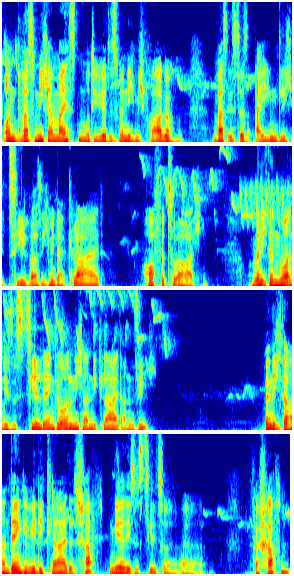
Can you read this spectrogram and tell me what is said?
Und was mich am meisten motiviert ist, wenn ich mich frage, was ist das eigentliche Ziel, was ich mit der Klarheit hoffe zu erreichen. Und wenn ich dann nur an dieses Ziel denke und nicht an die Klarheit an sich, wenn ich daran denke, wie die Klarheit es schafft, mir dieses Ziel zu äh, verschaffen,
